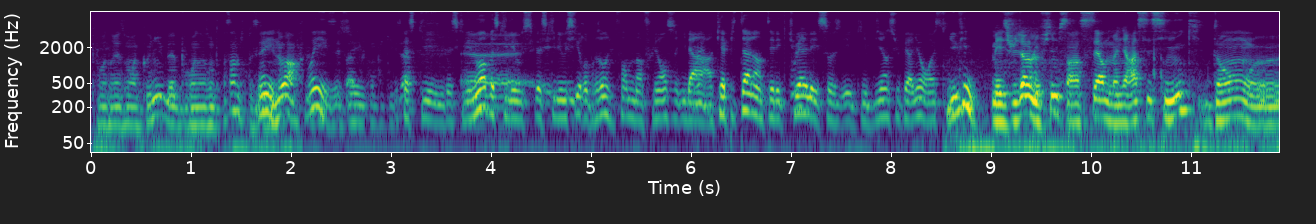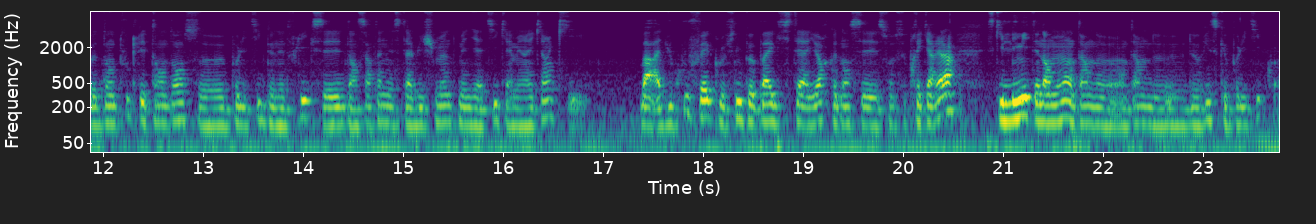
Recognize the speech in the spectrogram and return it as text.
pour une raison inconnue, bah, pour une raison très simple, parce qu'il est noir. Oui, c'est pas plus compliqué que ça. Parce qu'il est, noir, parce qu'il est aussi, parce qu'il est aussi représente une forme d'influence. Il a un capital intellectuel et, qui est bien supérieur au reste du film. Mais je veux dire, le film s'insère de manière assez cynique dans, euh, dans toutes les tendances euh, politique de Netflix et d'un certain establishment médiatique américain qui bah, du coup fait que le film peut pas exister ailleurs que dans ces, ce, précaré-là, ce qui limite énormément en termes de, en termes de risque politique. Quoi.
